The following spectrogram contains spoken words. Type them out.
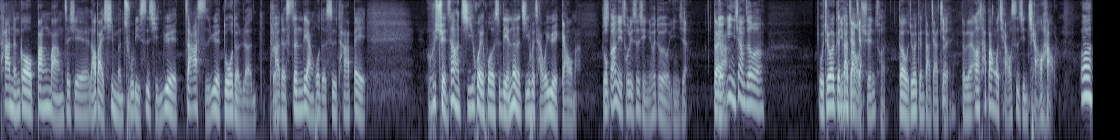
他能够帮忙这些老百姓们处理事情，越扎实越多的人，他的声量或者是他被选上的机会，或者是连任的机会才会越高嘛。我帮你处理事情，你会对我有印象。对、啊，有印象之后，我就会跟大家讲宣传。对，我就会跟大家讲，对，对不对？哦，他帮我瞧事情瞧好了。呃，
